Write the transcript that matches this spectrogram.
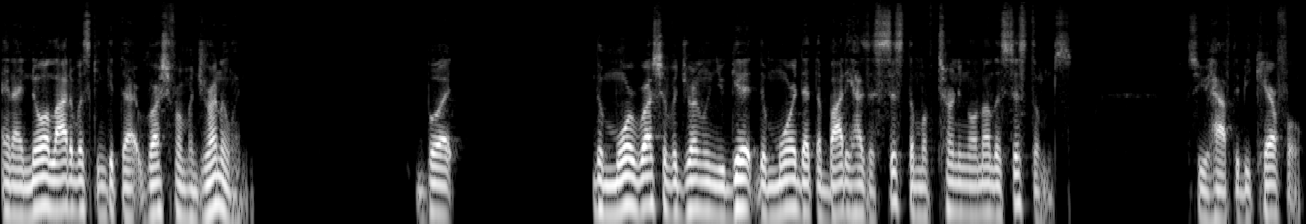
And I know a lot of us can get that rush from adrenaline. But the more rush of adrenaline you get, the more that the body has a system of turning on other systems. So you have to be careful.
